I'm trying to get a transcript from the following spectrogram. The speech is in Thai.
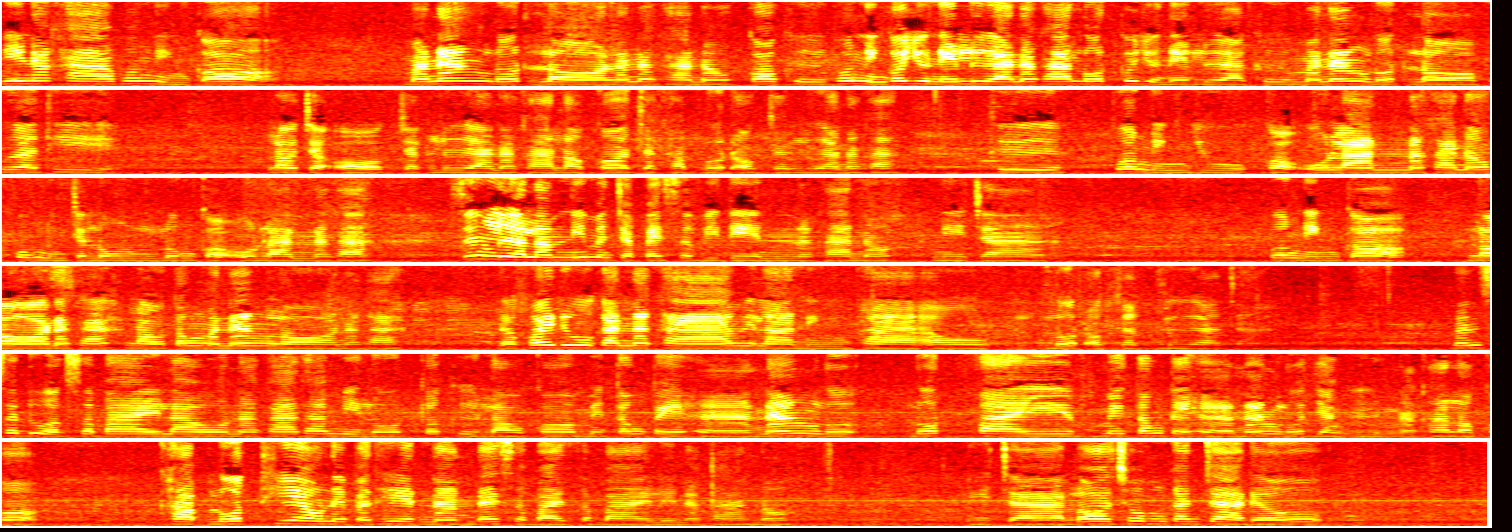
นี่นะคะพวกหนิงก็มานั่งรถรอแล้วนะคะเนาะก็คือพวกหนิงก็อยู่ในเรือนะคะรถก็อยู่ในเรือคือมานั่งรถรอเพื่อที่เราจะออกจากเรือนะคะ เราก็จะขับรถออกจากเรือนะคะ คือพวกหนิงอยู่เกาะโอรันนะคะเนาะพวกหนิงจะลงลงเกาะโอรันนะคะ ซึ่งเรือลำนี้มันจะไปสวีเดนนะคะเนาะนี่จะพวกหนิงก็รอนะคะ เราต้องมานั่งรอนะคะ เดี๋ยวค่อยดูกันนะคะ เวลาหนิงพาเอารถออกจากเรือจ้ะ มันสะดวกสบายเรานะคะ ถ้ามีรถก็คือเราก็ไม่ต้องไปหานั่งรถรถไฟไม่ต้องไปหานั่งรถอย่างอื่นนะคะ เราก็ขับรถเที่ยวในประเทศนั้นได้สบายๆเลยนะคะเนาะนี่จ้ารอชมกันจ้าเดี๋ยว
